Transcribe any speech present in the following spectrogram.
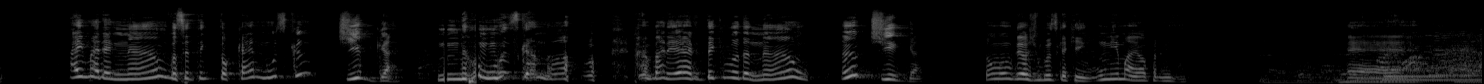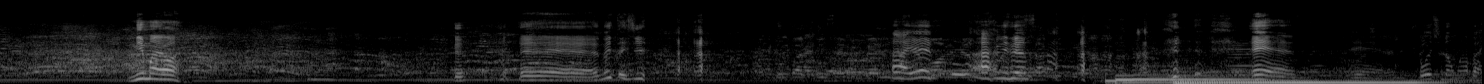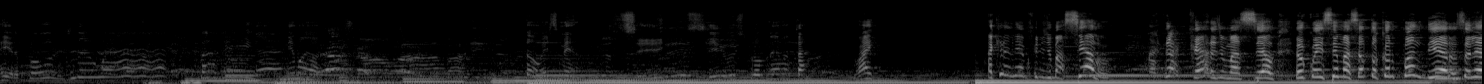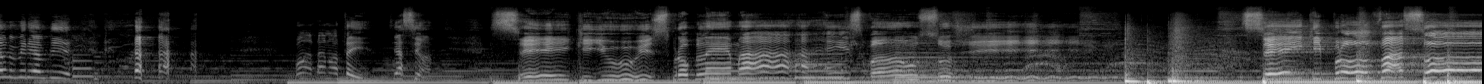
Aí Maria, não, você tem que tocar é música antiga, não música nova. Para Marielle, tem que mudar. Não, antiga. Então vamos ver as músicas aqui. Um Mi maior para mim. É... Mi maior. É, não entendi. Ah, ele? Ah, menino. Problemas, tá? Vai. Aquele ali é filho de Marcelo? A cara de Marcelo. Eu conheci Marcelo tocando pandeiro. Você lembra no Miriambi? Vamos dar nota aí. E assim, ó. Sei que os problemas vão surgir. Sei que provações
